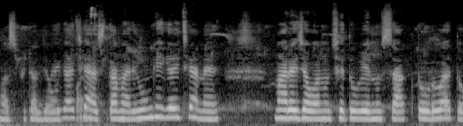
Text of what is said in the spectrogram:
હોસ્પિટલ જવું ગયા છે. આસ્તા મારી ઊંઘી ગઈ છે અને મારે જવાનું છે તુવેરનું શાક તોડવા. તો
